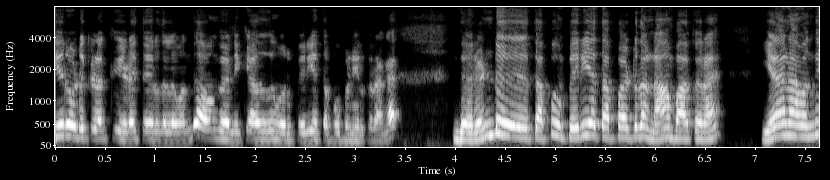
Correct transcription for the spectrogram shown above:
ஈரோடு கிழக்கு இடைத்தேர்தலில் வந்து அவங்க நிற்காததும் ஒரு பெரிய தப்பு பண்ணியிருக்கிறாங்க. இந்த ரெண்டு தப்பும் பெரிய தப்பாட்டு தான் நான் பார்க்குறேன் ஏன்னா வந்து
